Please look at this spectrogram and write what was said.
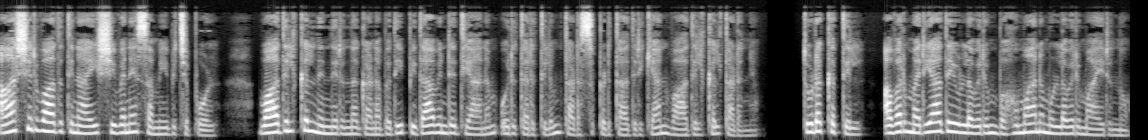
ആശീർവാദത്തിനായി ശിവനെ സമീപിച്ചപ്പോൾ വാതിൽക്കൽ നിന്നിരുന്ന ഗണപതി പിതാവിന്റെ ധ്യാനം ഒരു തരത്തിലും തടസ്സപ്പെടുത്താതിരിക്കാൻ വാതിൽക്കൽ തടഞ്ഞു. തുടക്കത്തിൽ അവർ മര്യാദയുള്ളവരും ബഹുമാനമുള്ളവരുമായിരുന്നു.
